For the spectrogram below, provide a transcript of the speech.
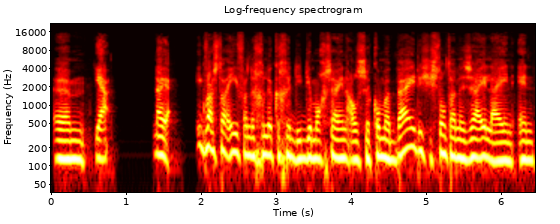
Ehm, ja, nou ja, ik was dan een van de gelukkigen die die mocht zijn als ze kom erbij. Dus je stond aan de zijlijn en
